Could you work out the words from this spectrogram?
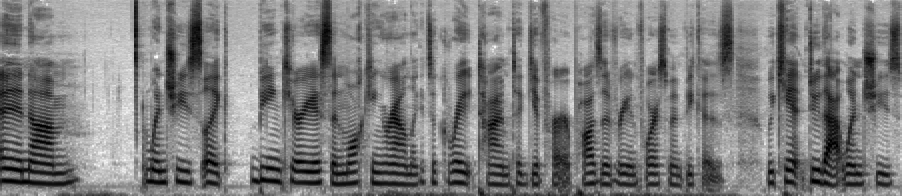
and um when she's like being curious and walking around like it's a great time to give her positive reinforcement because we can't do that when she's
